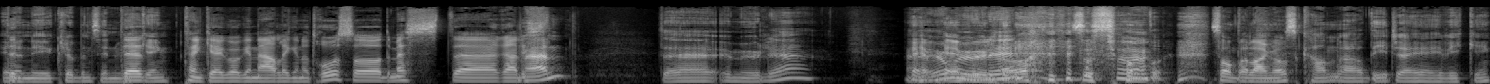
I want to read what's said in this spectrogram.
i Det- den nye klubben sin, Det Viking. tenker jeg òg er nærliggende å tro, så det mest eh, realist... Men det umulige er jo Er mulig. Så Sondre, Sondre Langås kan være DJ i Viking.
